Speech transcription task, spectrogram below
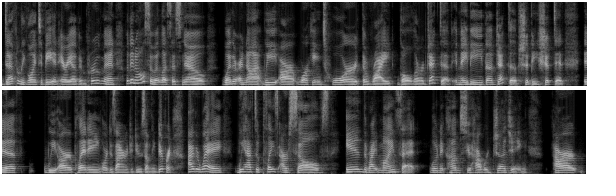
definitely going to be an area of improvement. But then also it lets us know whether or not we are working toward the right goal or objective. It may be the objective should be shifted if we are planning or desiring to do something different. Either way, we have to place ourselves in the right mindset when it comes to how we're judging our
